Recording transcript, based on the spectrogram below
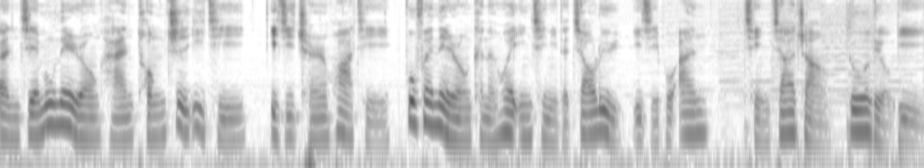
本节目内容含同志议题以及成人话题，部分内容可能会引起你的焦虑以及不安，请家长多留意。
